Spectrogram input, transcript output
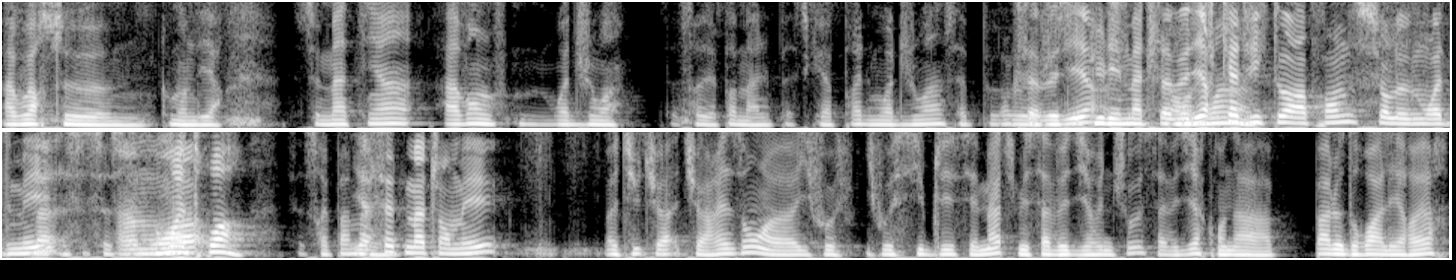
avoir ce, comment dire, ce maintien avant le mois de juin. Ça serait pas mal, parce qu'après le mois de juin, ça peut. Donc, ça veut dire, plus les matchs ça veut dire juin. 4 victoires à prendre sur le mois de mai. Bah, ce- ce serait un mois. moins 3. Ce serait pas il y a mal. 7 matchs en mai. Bah, tu, tu as, tu as raison, euh, il, faut, il faut cibler ces matchs, mais ça veut dire une chose, ça veut dire qu'on n'a pas le droit à l'erreur.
